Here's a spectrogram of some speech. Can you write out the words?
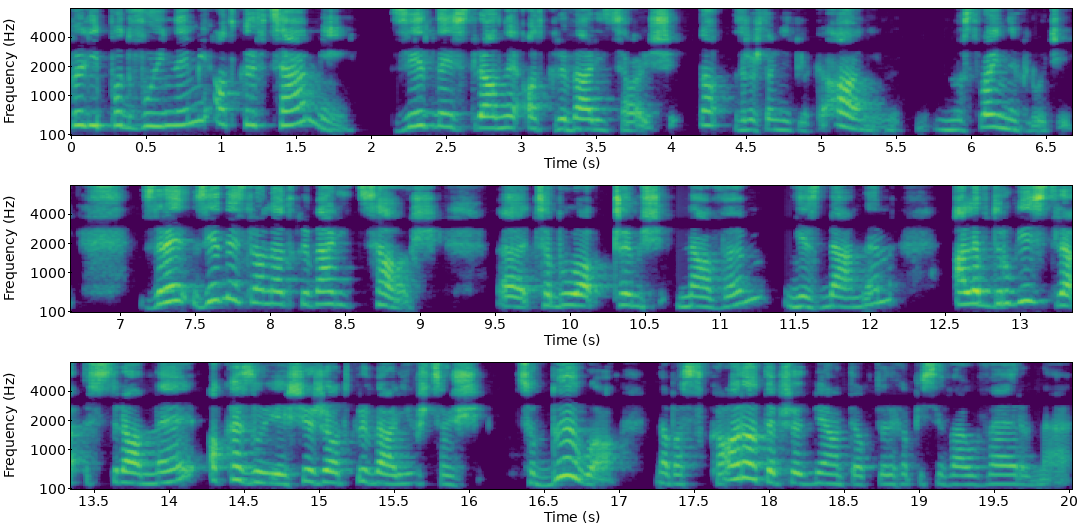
byli podwójnymi odkrywcami z jednej strony odkrywali coś, no zresztą nie tylko oni, mnóstwo innych ludzi. Z, jednej strony odkrywali coś, e, co było czymś nowym, nieznanym, ale w drugiej stro, strony okazuje się, że odkrywali już coś, co było. No bo skoro te przedmioty, o których opisywał Verne,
